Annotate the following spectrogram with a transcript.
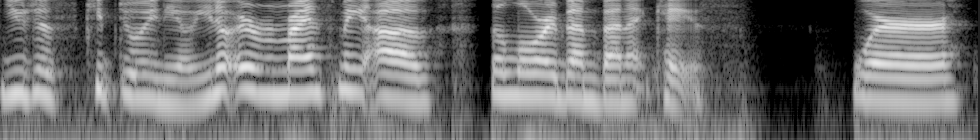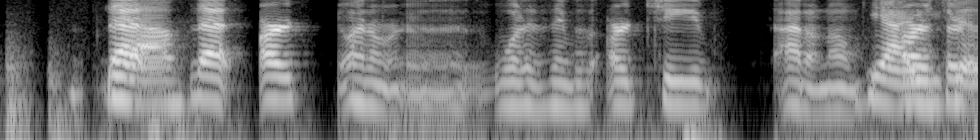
You just keep doing you. You know, it reminds me of the Lori Ben Bennett case, where that Yeah. that Art I don't know what his name was Archie I don't know Yeah, Arthur,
